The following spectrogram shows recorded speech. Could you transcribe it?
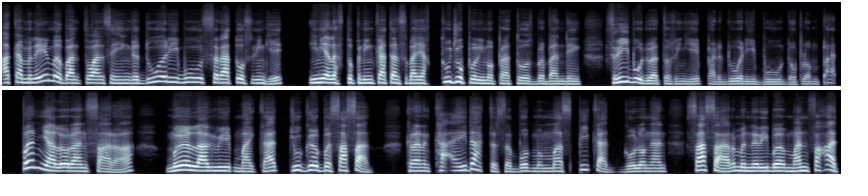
akan menerima bantuan sehingga RM2,100. Ini adalah satu peningkatan sebanyak 75% berbanding RM1,200 pada 2024. Penyaluran SARA melalui MyCard juga bersasar kerana kaedah tersebut memastikan golongan sasar menerima manfaat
